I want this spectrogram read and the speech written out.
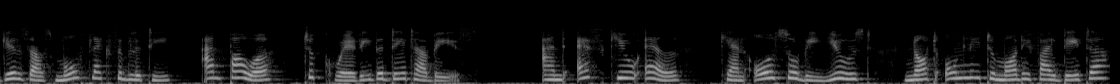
gives us more flexibility and power to query the database. And SQL can also be used not only to modify data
